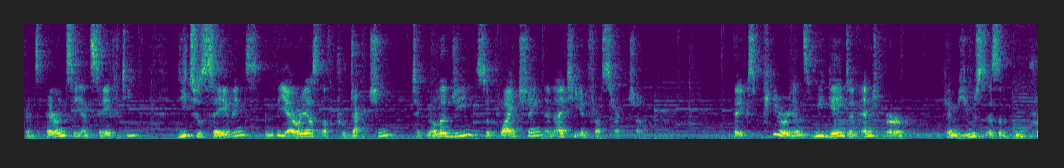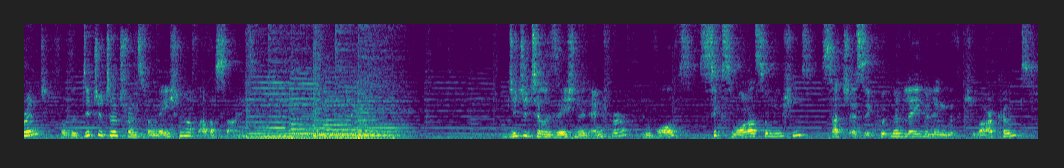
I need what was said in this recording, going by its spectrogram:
transparency and safety lead to savings in the areas of production, technology, supply chain and IT infrastructure. The experience we gained in Antwerp can be used as a blueprint for the digital transformation of other sites. Digitalization at Antwerp involves six smaller solutions, such as equipment labeling with QR codes,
